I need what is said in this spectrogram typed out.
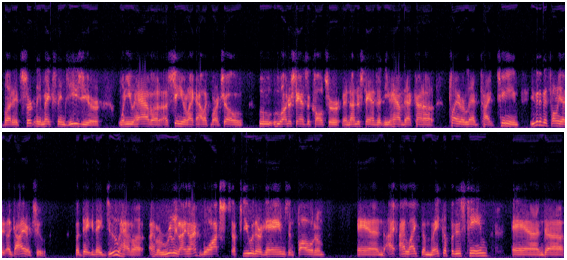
but it certainly makes things easier when you have a, a senior like Alex Barcello who, who understands the culture and understands it and you have that kind of player-led type team, even if it's only a, a guy or two. But they, they do have a, have a really, nice. I've watched a few of their games and followed them and I, I like the makeup of this team, and uh,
